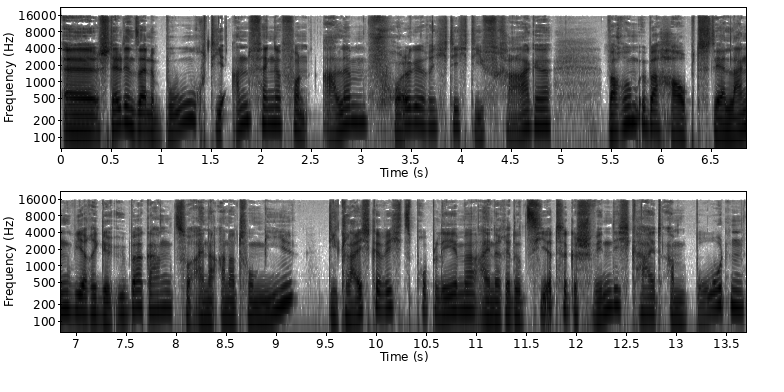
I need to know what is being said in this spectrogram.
äh, stellt in seinem Buch Die Anfänge von allem folgerichtig die Frage, warum überhaupt der langwierige Übergang zu einer Anatomie, die Gleichgewichtsprobleme, eine reduzierte Geschwindigkeit am Boden,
